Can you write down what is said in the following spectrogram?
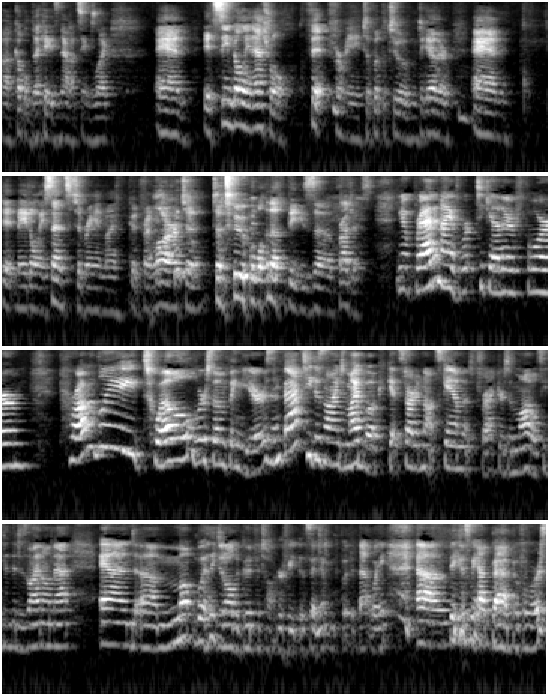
a couple decades now, it seems like. And it seemed only a natural fit for me to put the two of them together. And it made only sense to bring in my good friend Lar to, to do one of these uh, projects. You know, Brad and I have worked together for probably 12 or something years. In fact, he designed my book, Get Started Not Scammed, that's for actors and models. He did the design on that. And, um, well, he did all the good photography that's in it, we put it that way, uh, because we had bad befores.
